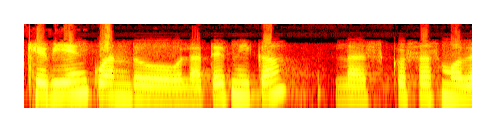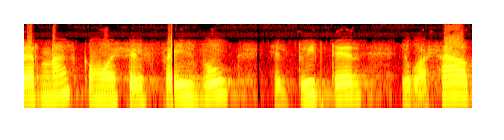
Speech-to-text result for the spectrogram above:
Qué bien cuando la técnica, las cosas modernas como es el Facebook, el Twitter, el WhatsApp,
